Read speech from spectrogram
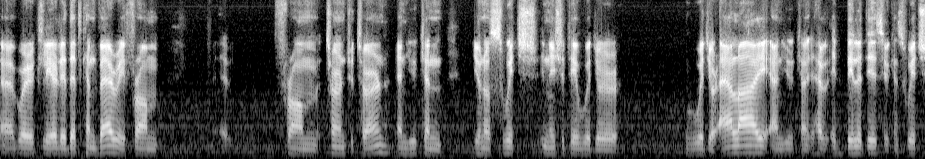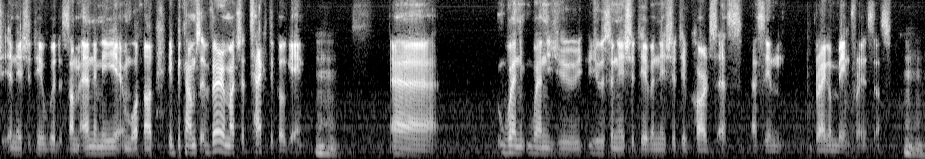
uh, very clearly that can vary from from turn to turn and you can you know switch initiative with your with your ally and you can have abilities you can switch initiative with some enemy and whatnot it becomes a very much a tactical game mhm. uh, when when you use initiative initiative cards as as in Dragonbane, for instance. Mhm.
